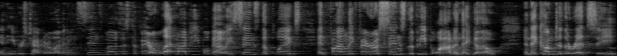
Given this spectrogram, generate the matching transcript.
in Hebrews chapter 11. He sends Moses to Pharaoh, let my people go. He sends the plagues. And finally, Pharaoh sends the people out and they go. And they come to the Red Sea.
